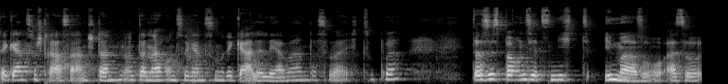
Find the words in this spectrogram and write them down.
der ganzen Straße anstanden und danach unsere ganzen Regale leer waren. Das war echt super. Das ist bei uns jetzt nicht immer so. Also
